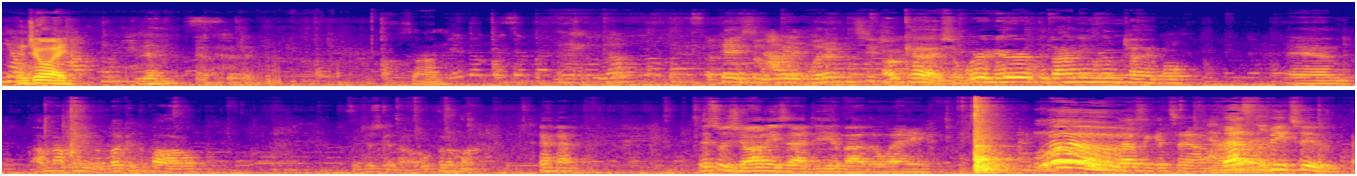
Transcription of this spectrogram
Enjoy. Okay, so wait, what are the two? Okay, so we're here at the dining room table, and I'm not gonna even look at the bottle. We're just gonna open them up. This was Yanni's idea, by the way. Whoa, that's a good sound. That's the P2.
